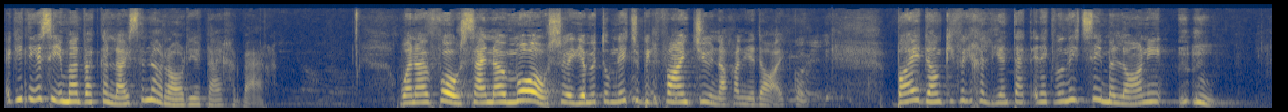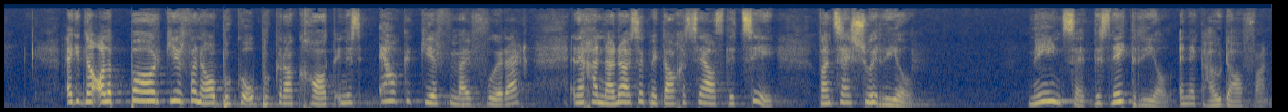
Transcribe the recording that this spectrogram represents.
Ek weet nie is iemand wat kan luister na Radio Tygerberg. 104 say no more. So jy moet hom net so 'n bietjie fine tune, dan gaan jy daar uitkom. Baie dankie vir die geleentheid en ek wil net sê Melanie ek het nou al 'n paar keer van haar boeke op boekrak gehad en dit is elke keer vir my voorreg en ek gaan nou-nou as ek met haar gesels dit sê want sy is so reëel. Mense, dis net reëel en ek hou daarvan.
